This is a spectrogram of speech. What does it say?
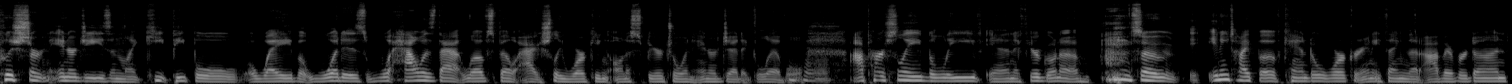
push certain energies and like keep people away, but what is what how is that love spell actually working on a spiritual and energetic level? Mhm. I personally believe in if you're gonna so any type of candle work or anything that I've ever done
